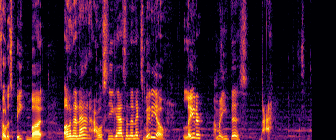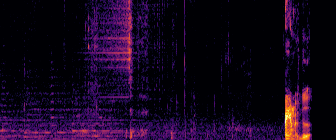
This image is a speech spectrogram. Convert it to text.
so to speak. But other than that, I will see you guys in the next video. Later. I'm gonna eat this. Bye. Damn, that's good.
